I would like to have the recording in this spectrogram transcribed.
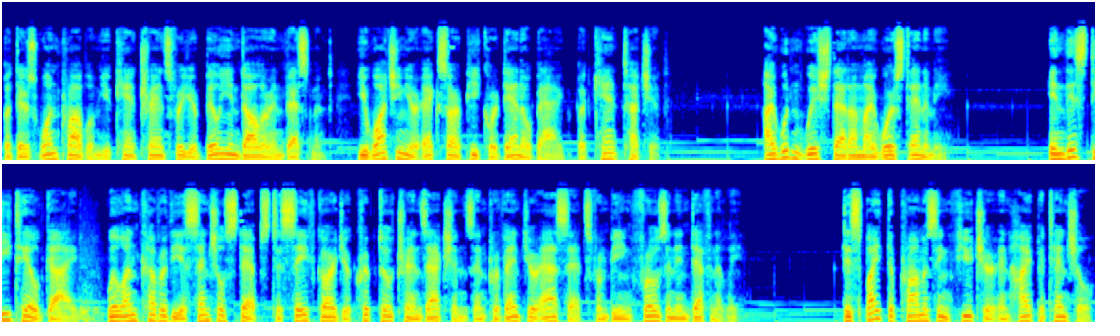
but there's one problem. You can't transfer your billion dollar investment, you watching your XRP Cardano bag but can't touch it. I wouldn't wish that on my worst enemy. In this detailed guide, we'll uncover the essential steps to safeguard your crypto transactions and prevent your assets from being frozen indefinitely. Despite the promising future and high potential,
